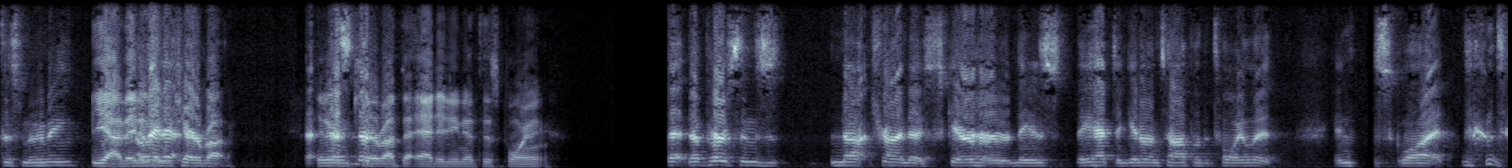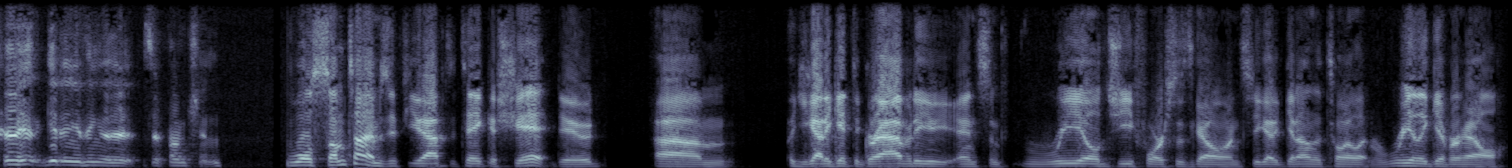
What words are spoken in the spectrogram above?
this movie. Yeah, they don't mean, even that- care about they don't even care not, about the editing at this point. that, that person's not trying to scare her. They just they have to get on top of the toilet and squat to get anything to, to function. Well, sometimes if you have to take a shit, dude, um, you got to get the gravity and some real G forces going. So you got to get on the toilet and really give her hell.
